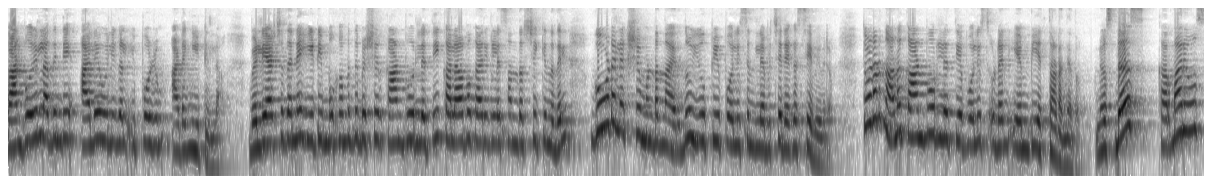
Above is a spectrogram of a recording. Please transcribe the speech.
കാൺപൂരിൽ അതിന്റെ അലയൊലികൾ ഇപ്പോഴും അടങ്ങിയിട്ടില്ല. വെള്ളിയാഴ്ച തന്നെ ഇ ടി മുഹമ്മദ് ബഷീർ കാൺപൂരിലെത്തി കലാപകാരികളെ സന്ദർശിക്കുന്നതിൽ ഗൂഢലക്ഷ്യമുണ്ടെന്നായിരുന്നു യു പി പോലീസിന് ലഭിച്ച രഹസ്യ വിവരം തുടർന്നാണ് കാൺപൂരിലെത്തിയ പോലീസ് ഉടൻ എം പിയെ തടഞ്ഞത്. News desk Karma news.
